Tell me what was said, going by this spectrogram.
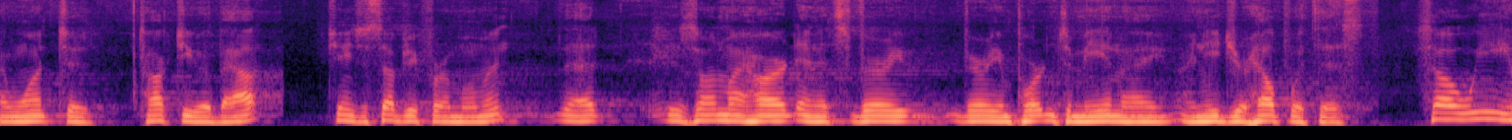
I want to talk to you about. Change the subject for a moment. That is on my heart, and it's very, very important to me, and I, I need your help with this. So we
